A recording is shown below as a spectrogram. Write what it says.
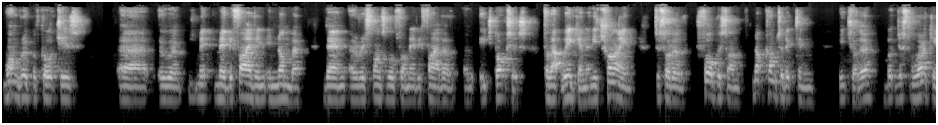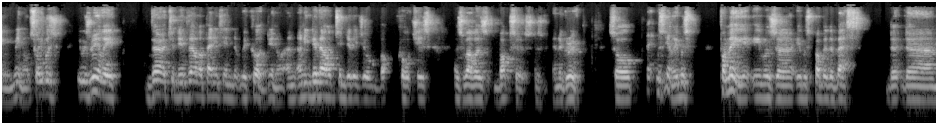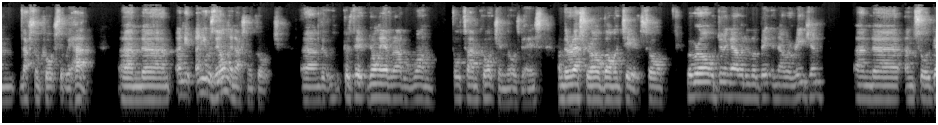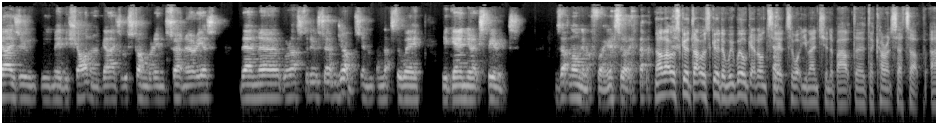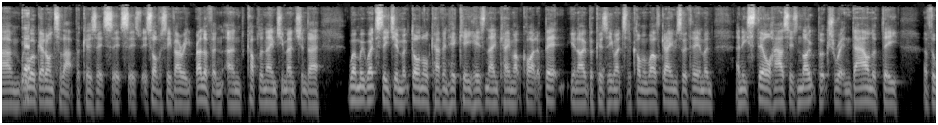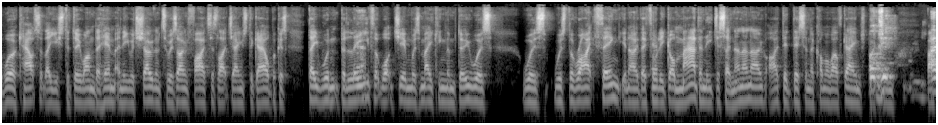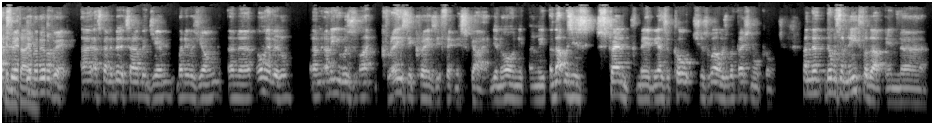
one group of coaches uh, who were maybe five in, in number, then are responsible for maybe five of, of each boxers for that weekend. And he tried to sort of focus on not contradicting each other, but just working, you know. So it was it was really there to develop anything that we could, you know, and, and he developed individual coaches as well as boxers in a group. So it was, you know, it was for me, he was uh, he was probably the best the, the um, national coach that we had, and um, and, he, and he was the only national coach because um, they only ever had one full time coach in those days, and the rest were all volunteers. So we were all doing our little bit in our region, and uh, and so guys who, who maybe shone or guys who were stronger in certain areas then uh, we're asked to do certain jobs, and, and that's the way you gain your experience. Is that long enough for you? Sorry. no, that was good. That was good, and we will get on to, to what you mentioned about the, the current setup. Um, we yeah. will get on to that because it's, it's it's it's obviously very relevant. And a couple of names you mentioned there. When we went to see Jim McDonnell, Kevin Hickey, his name came up quite a bit, you know, because he went to the Commonwealth Games with him, and and he still has his notebooks written down of the of the workouts that they used to do under him, and he would show them to his own fighters like James DeGale because they wouldn't believe yeah. that what Jim was making them do was was was the right thing. You know, they thought yeah. he'd gone mad, and he'd just say, "No, no, no, I did this in the Commonwealth Games." Back, Jim, in, back I trained him a little bit. I, spent a bit of time with Jim when he was young, and uh, only a little. And, and he was like crazy, crazy fitness guy, you know, and, and, he, and that was his strength, maybe as a coach as well as a professional coach. And then there was a need for that in uh,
